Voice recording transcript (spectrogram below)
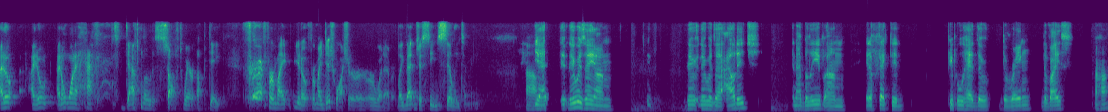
I don't I don't I don't want to have to download a software update for, for my you know for my dishwasher or, or whatever. Like that just seems silly to me. Um, yeah, there was a um there there was an outage, and I believe um it affected people who had the the ring device. Uh huh.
